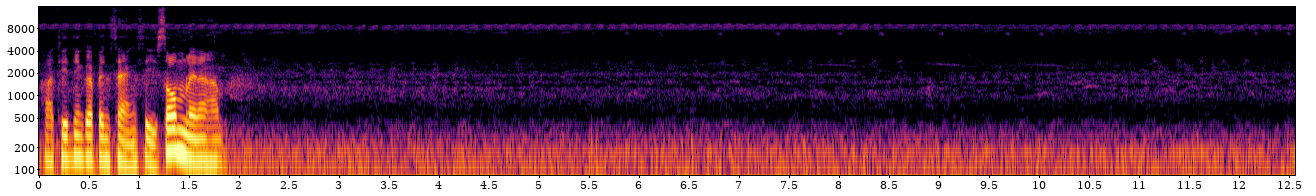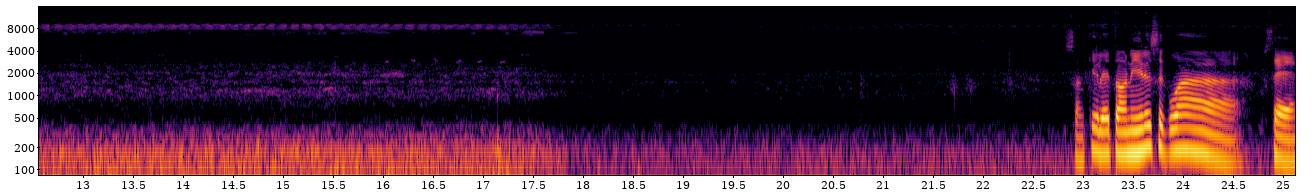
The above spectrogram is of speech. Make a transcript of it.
พระอาทิตย์นี่ก็เป็นแสงสีส้มเลยนะครับ สังเกตเลยตอนนี้รู้สึกว่าแสง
